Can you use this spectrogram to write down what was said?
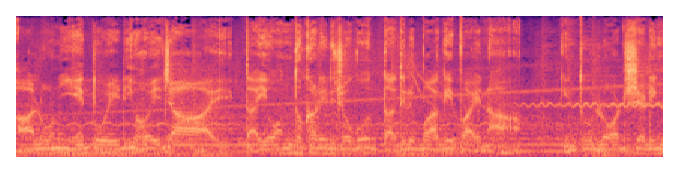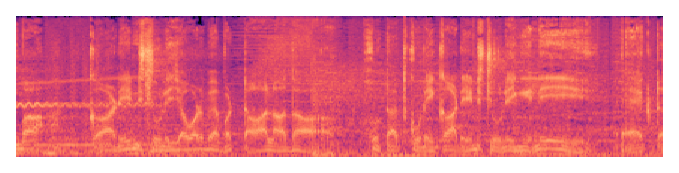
আলো নিয়ে তৈরি হয়ে যায়। তাই অন্ধকারের জগৎ তাদের বাগে পায় না। কিন্তু লোডশেডিং বা কারেন্ট চলে যাওয়ার ব্যাপারটা আলাদা। হঠাৎ করে কারেন্ট চলে গেলে একটা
